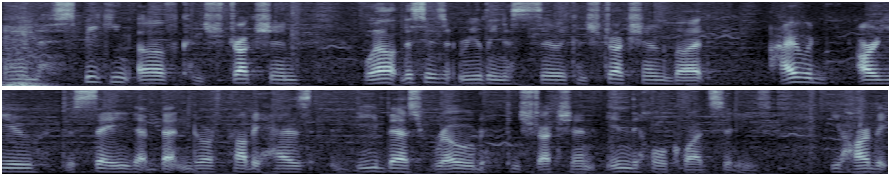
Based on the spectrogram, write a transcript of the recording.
And speaking of construction, well, this isn't really necessarily construction, but I would argue to say that Bettendorf probably has the best road construction in the whole Quad Cities. You hardly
